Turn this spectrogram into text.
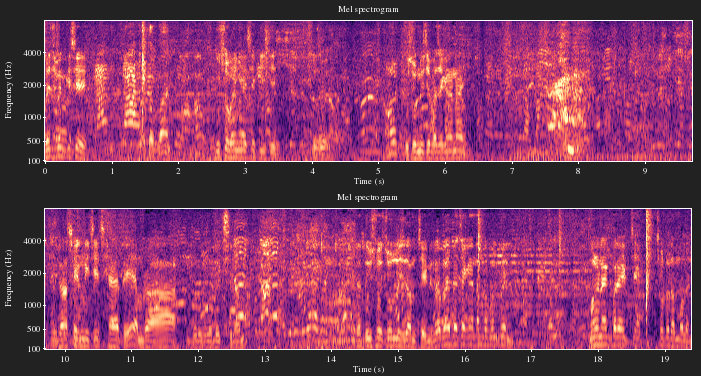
বেচবেন কিসে? দুশো ভেঙে এসে কিসে দুশোর নিচে বেচা কিনা নাই? গাছের নিচে ছায়াতে আমরা গরুগুলো দেখছিলাম। এটা দুইশো চল্লিশ দাম চেয়ে নিল। ভাই, বেচা কেনা দামটা বলবেন? বলেন একবারে, এক ছোট দাম বলেন।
